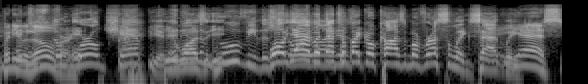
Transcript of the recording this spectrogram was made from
But he and was he's over. the world champion. He and was in the he- movie. The well, yeah, but storyline that's a microcosm of wrestling. Sadly, Yes,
